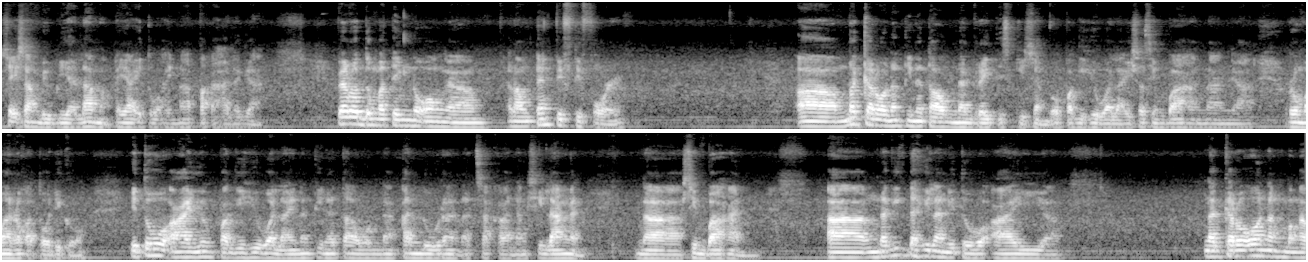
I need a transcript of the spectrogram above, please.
sa isang Biblia lamang. Kaya ito ay napakahalaga. Pero dumating noong um, around 1054, um, nagkaroon ng tinatawag na Great Schism o paghihiwalay sa simbahan ng uh, Romano Katoliko. Ito ay yung paghihiwalay ng tinatawag na kanluran at saka ng silangan na simbahan. Ang naging dahilan nito ay uh, nagkaroon ng mga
